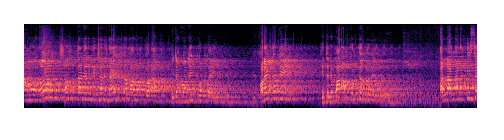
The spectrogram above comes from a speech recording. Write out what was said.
আমরণ সন্তানের পিছনে দায়িত্ব পালন করা, এটা অনেক বড় দায়িত্ব। অনেক কঠিন, কিন্তু এটা পালন করতে হবে তো। আল্লাহ তারা দিচ্ছে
